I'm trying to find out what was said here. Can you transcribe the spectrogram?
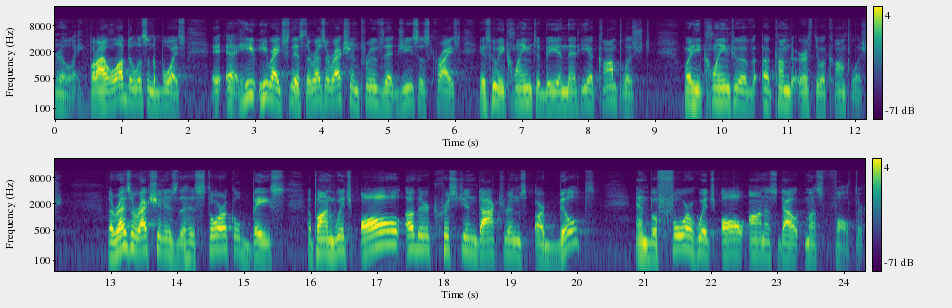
really. But I love to listen to Boice. Uh, he, he writes this The resurrection proves that Jesus Christ is who he claimed to be and that he accomplished what he claimed to have uh, come to earth to accomplish. The resurrection is the historical base upon which all other Christian doctrines are built and before which all honest doubt must falter.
